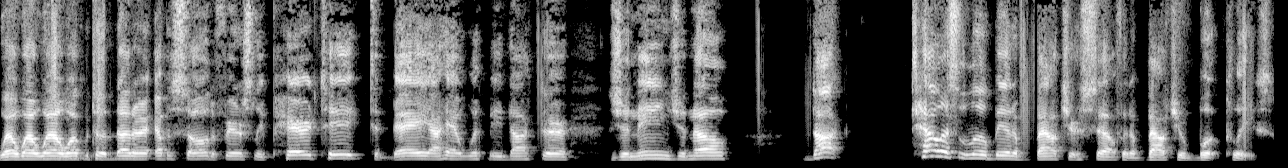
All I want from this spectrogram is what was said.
Well, well, well, welcome to another episode of Fearless Parenting. Today I have with me Dr. Janine Jeannot. Doc, tell us a little bit about yourself and about your book, please.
